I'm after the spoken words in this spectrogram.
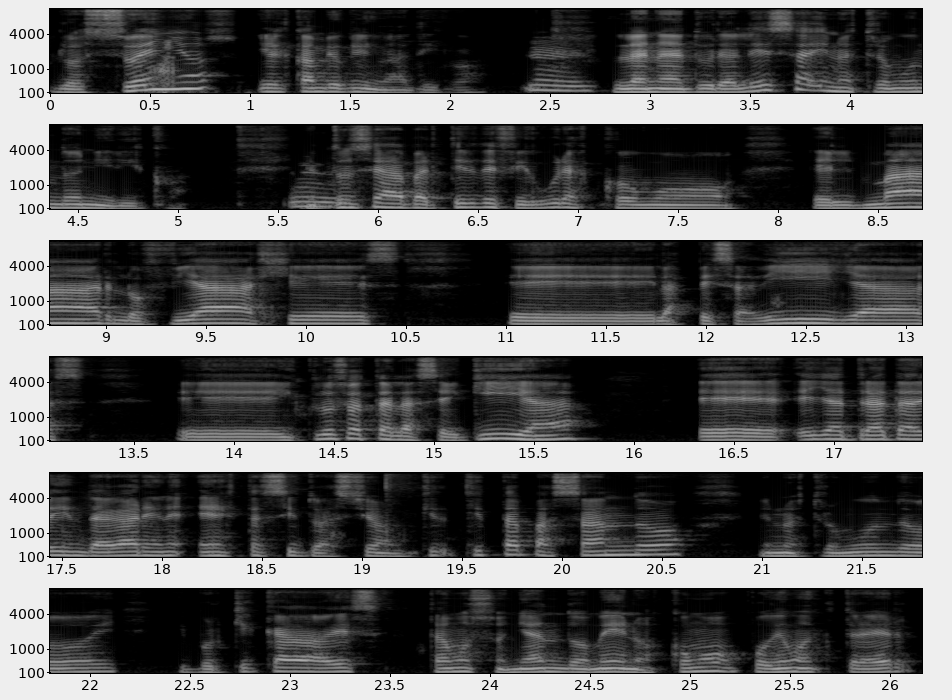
Los sueños y el cambio climático. Mm, La naturaleza y nuestro mundo onírico. mm. Entonces, a partir de figuras como el mar, los viajes, eh, las pesadillas, eh, incluso hasta la sequía, eh, ella trata de indagar en, en esta situación. ¿Qué, qué está pasando en nuestro mundo hoy y por qué cada vez estamos soñando menos? ¿Cómo podemos extraer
